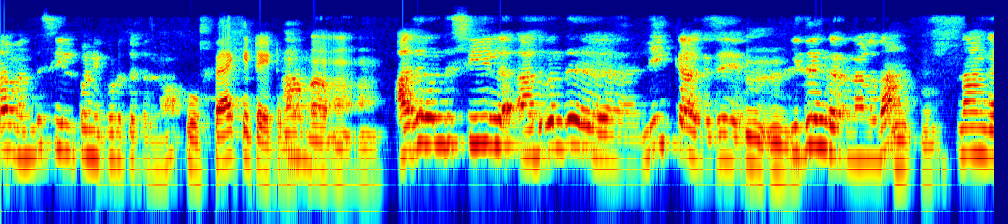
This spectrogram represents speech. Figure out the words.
தான் வந்து சீல் பண்ணி கொடுத்துட்டு இருந்தோம். ஓ பேக்கெட் ஐட்டம். அது வந்து சீல் அது வந்து லீக் ஆகுது. இதுங்கறதுனாலதான் நாங்க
